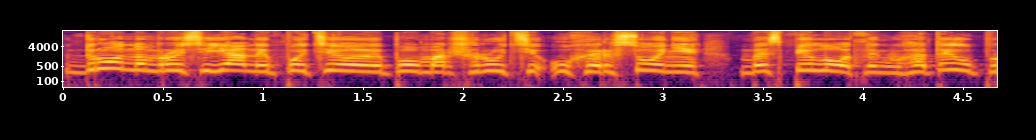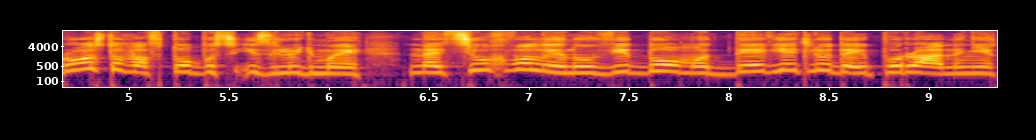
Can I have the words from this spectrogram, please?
Дроном росіяни поцілили по маршрутці у Херсоні. Безпілотник вгатив просто в автобус із людьми. На цю хвилину відомо 9 людей поранені.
